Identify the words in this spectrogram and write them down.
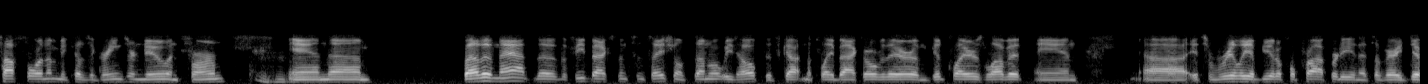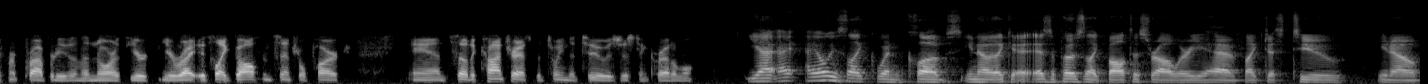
tough for them because the greens are new and firm. Mm-hmm. And um, but other than that, the the feedback's been sensational. It's done what we'd hoped. It's gotten the play back over there, and good players love it. And uh, it's really a beautiful property, and it's a very different property than the north. You're you're right. It's like golf in Central Park, and so the contrast between the two is just incredible. Yeah, I, I always like when clubs, you know, like as opposed to like Baltusrol, where you have like just two, you know,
